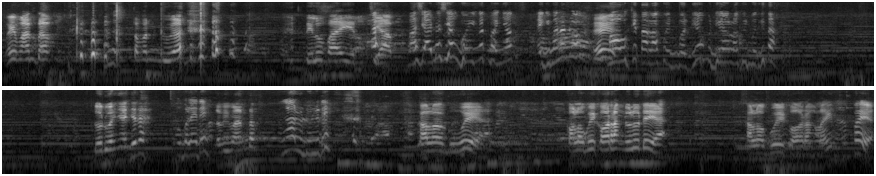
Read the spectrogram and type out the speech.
Weh mantap. Temen gua. Dilupain siap. Masih ada sih yang gue inget banyak. Eh gimana dong? Eh. mau kita lakuin buat dia apa dia lakuin buat kita? Dua-duanya aja dah. Oh boleh deh. Lebih mantap. Enggak lu dulu deh. Kalau gue ya kalau gue ke orang dulu deh ya. Kalau gue ke orang lain apa ya?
